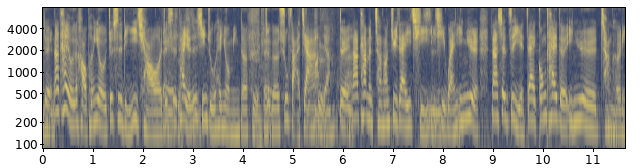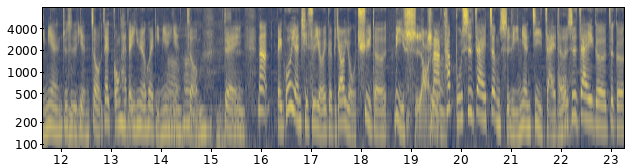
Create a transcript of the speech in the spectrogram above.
对，那他有一个好朋友就是李义桥哦，就是。他也是新竹很有名的这个书法家，对，那他们常常聚在一起，一起玩音乐，那甚至也在公开的音乐场合里面就是演奏，在公开的音乐会里面演奏。对，那北郭园其实有一个比较有趣的历史哦，那它不是在正史里面记载的，而是在一个这个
